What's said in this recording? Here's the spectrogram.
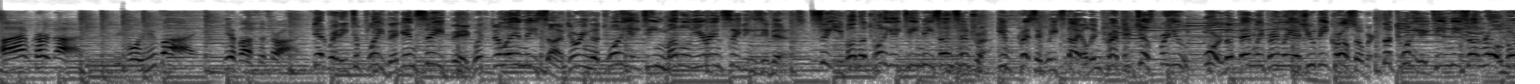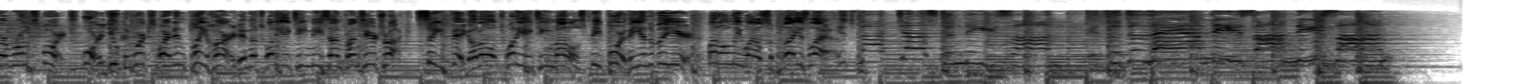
Hi, I'm Kurt Nye. Before you buy, give us a try. Get ready to play big and save big with Deland Nissan during the 2018 model year in savings event. Save on the 2018 Nissan Sentra, impressively styled and crafted just for you. Or the family-friendly SUV crossover, the 2018 Nissan Rogue or Rogue Sport. Or you can work smart and play hard in the 2018 Nissan Frontier truck. Save big on all 2018 models before the end of the year, but only while supplies last. It's not just a Nissan.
